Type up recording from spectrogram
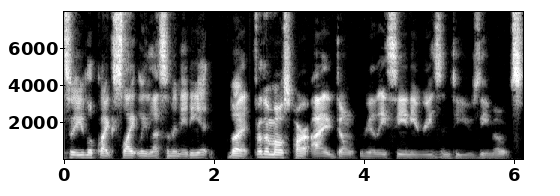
So you look like slightly less of an idiot. But for the most part, I don't really see any reason to use emotes.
